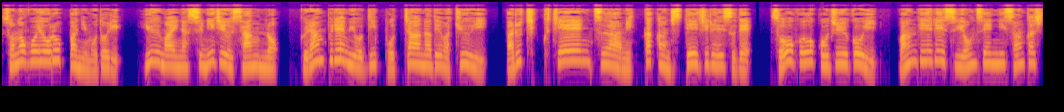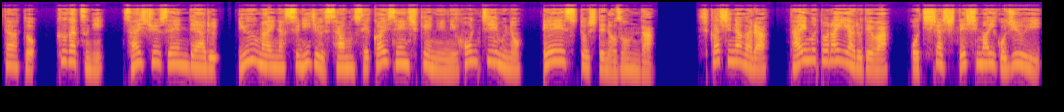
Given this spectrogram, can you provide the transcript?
その後ヨーロッパに戻り、U-23 のグランプレミオ・ディ・ポッチャーナでは9位、バルチックチェーンツアー3日間ステージレースで、総合55位、ワンデーレース4戦に参加した後、9月に最終戦である U-23 世界選手権に日本チームのエースとして臨んだ。しかしながら、タイムトライアルでは、落ち車してしまい50位、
